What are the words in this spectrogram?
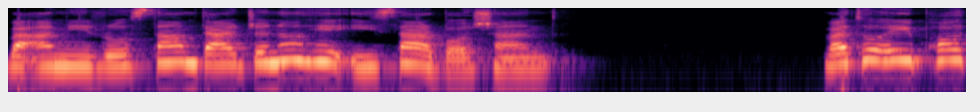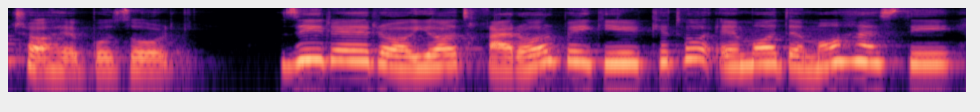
و امیر رستم در جناه ایسر باشند. و تو ای پادشاه بزرگ زیر رایات قرار بگیر که تو اماد ما هستی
